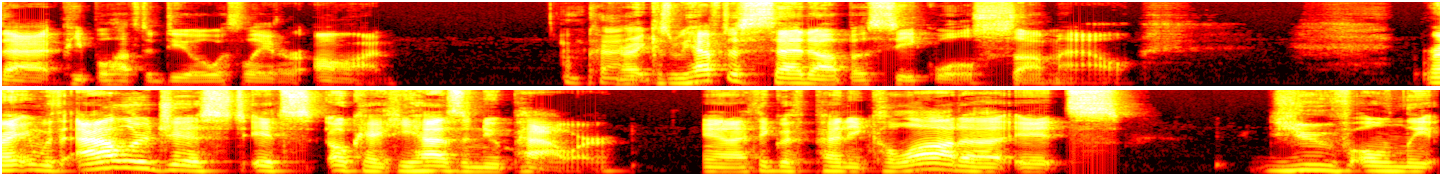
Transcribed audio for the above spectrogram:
that people have to deal with later on. Okay. right? Because we have to set up a sequel somehow right and with allergist it's okay he has a new power and i think with penny colada it's you've only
